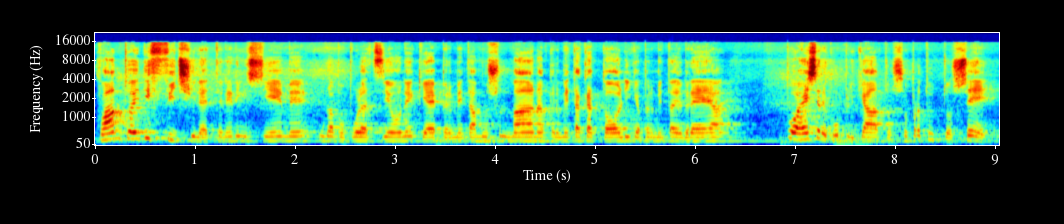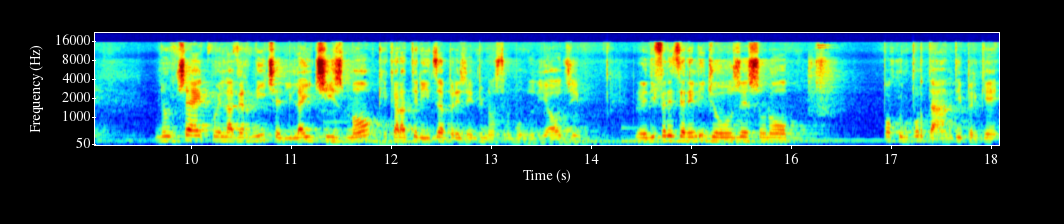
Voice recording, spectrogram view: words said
Quanto è difficile tenere insieme una popolazione che è per metà musulmana, per metà cattolica, per metà ebrea? Può essere complicato, soprattutto se non c'è quella vernice di laicismo che caratterizza per esempio il nostro mondo di oggi le differenze religiose sono poco importanti perché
